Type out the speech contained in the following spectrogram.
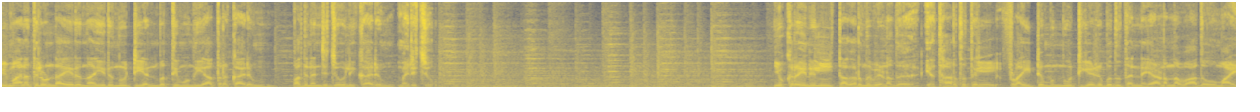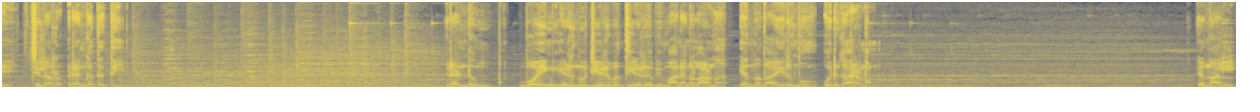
വിമാനത്തിലുണ്ടായിരുന്ന ഇരുന്നൂറ്റി എൺപത്തിമൂന്ന് യാത്രക്കാരും പതിനഞ്ച് ജോലിക്കാരും മരിച്ചു. യുക്രൈനിൽ തകർന്നു വീണത് യഥാർത്ഥത്തിൽ ഫ്ലൈറ്റ് മുന്നൂറ്റി എഴുപത് തന്നെയാണെന്ന വാദവുമായി ചിലർ രംഗത്തെത്തി. രണ്ടും ബോയിങ് എഴുന്നൂറ്റി എഴുപത്തിയേഴ് വിമാനങ്ങളാണ് എന്നതായിരുന്നു ഒരു കാരണം. എന്നാൽ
